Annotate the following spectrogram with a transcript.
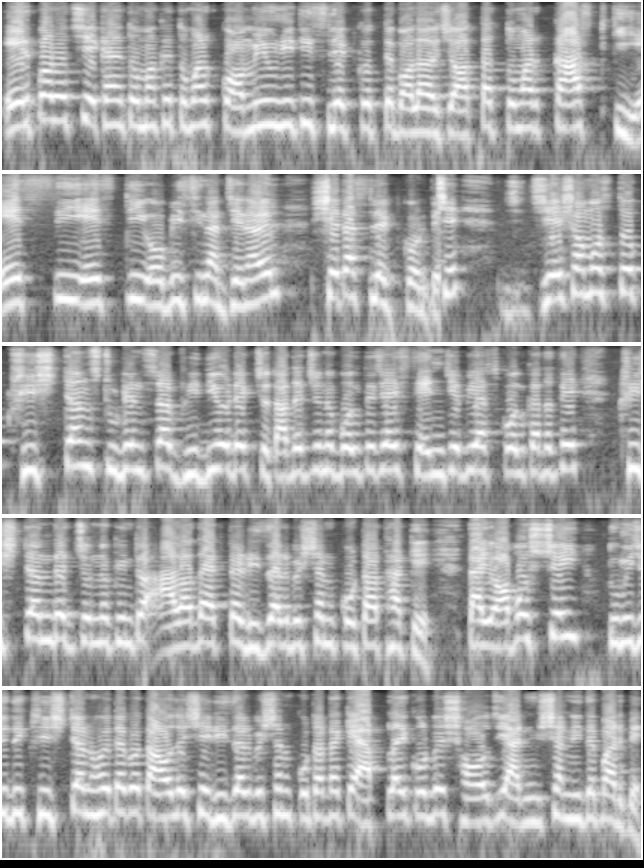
এরপর হচ্ছে এখানে তোমাকে তোমার কমিউনিটি সিলেক্ট করতে বলা হয়েছে। অর্থাৎ তোমার কাস্ট কি? এসসি এসটি ওবিসি না জেনারেল সেটা সিলেক্ট করবে। যে- সমস্ত খ্রিস্টান স্টুডেন্টসরা ভিডিও দেখছ, তাদের জন্য বলতে চাই সেন্ট জেভিয়ার্স কলকাতাতে খ্রিস্টানদের জন্য কিন্তু আলাদা একটা রিজার্ভেশন কোটা থাকে। তাই অবশ্যই তুমি যদি খ্রিস্টান হয়ে থাকো, তাহলে সেই রিজার্ভেশন কোটাটাকে অ্যাপ্লাই করবে সহজে অ্যাডমিশন নিতে পারবে।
